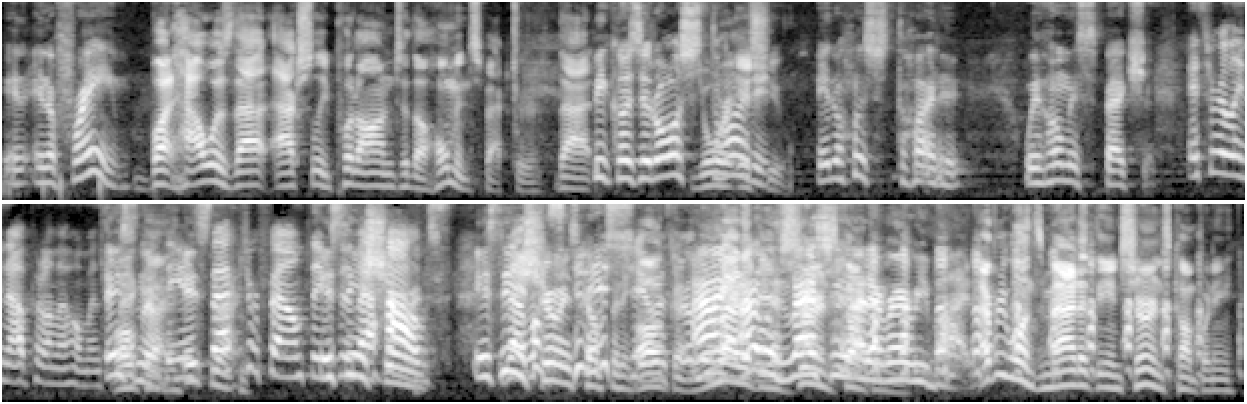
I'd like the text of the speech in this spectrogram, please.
in, in a frame. But how was that actually put on to the home inspector? That Because it all started. your started. issue. It all started with home inspection. It's really not put on the home It's inspector. not. The It's not. inspector found things It's in the the, insurance. house. It's the insurance company. issue. It's Okay. really You're I- I was insurance lashing out at everybody. Everyone's mad at the insurance company.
